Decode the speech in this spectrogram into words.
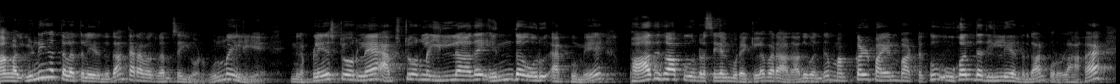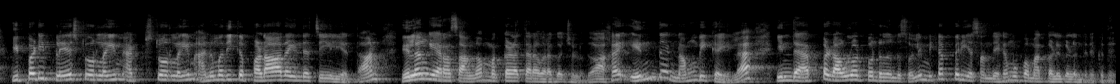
நாங்கள் இணையதளத்தில் இருந்து தான் தரவகிரம் செய்யணும். உண்மையிலேயே இந்த பிளே ஸ்டோரில் ஆப் ஸ்டோரில் இல்லாத எந்த ஒரு ஆப்புமே பாதுகாப்பு என்ற செயல்முறைக்குள்ள வராது. அது வந்து மக்கள் பயன்பாட்டுக்கு உகந்தது இல்லை என்றுதான் பொருளாக இப்படி பிளே ஸ்டோர்லையும் ஆப் ஸ்டோர்லையும் அனுமதிக்கப்படாத இந்த செயலியை தான் இலங்கை அரசாங்கம் மக்களை தரவிறக்க சொல்லுது. ஆக எந்த நம்பிக்கையில் இந்த ஆப்பை டவுன்லோட் பண்ணுறதுன்னு சொல்லி மிகப்பெரிய சந்தேகம் இப்போ மக்களுக்கு எழுந்திருக்குது.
